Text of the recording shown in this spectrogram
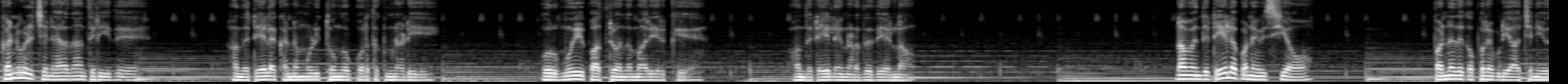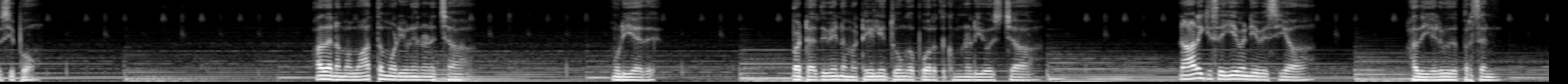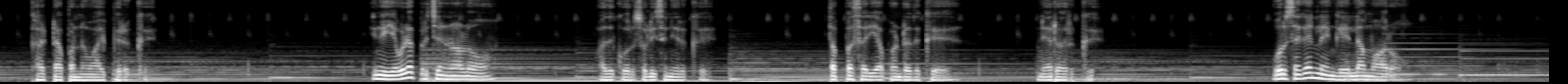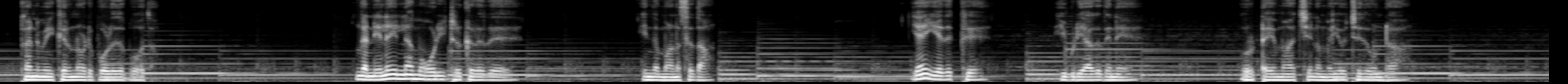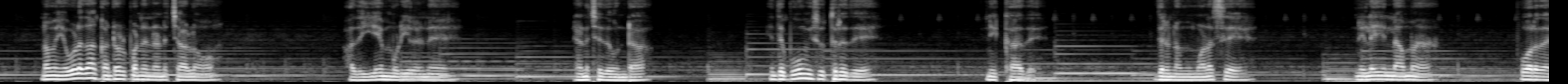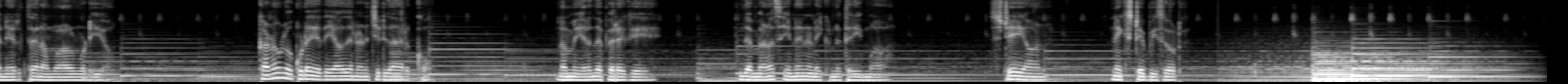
கண் வெளிச்ச நேரம் தான் தெரியுது. அந்த டேல கண்ணை மூடி தூங்க போகிறதுக்கு முன்னாடி ஒரு மூவி பார்த்துட்டு வந்த மாதிரி இருக்குது அந்த டேயில் நடந்தது எல்லாம். நாம் இந்த டேயில் பண்ண விஷயம் பண்ணதுக்கப்புறம் எப்படி ஆச்சுன்னு யோசிப்போம். அதை நம்ம மாற்ற முடியும்னு நினச்சா முடியாது. பட் அதுவே நம்ம டெய்லியும் தூங்க போகிறதுக்கு முன்னாடி யோசிச்சா நாளைக்கு செய்ய வேண்டிய விஷயம் அது எழுபது பர்சன்ட் கரெக்டாக பண்ண வாய்ப்பு இருக்குது இங்கே எவ்வளோ பிரச்சனைனாலும் அதுக்கு ஒரு சொல்யூஷன் இருக்குது தப்பை சரியாக பண்ணுறதுக்கு நேரம் இருக்குது ஒரு செகண்டில் இங்கே எல்லாம் மாறும். கண்மைக்கிறனோடு பொழுது போதும். இங்கே நிலை இல்லாமல் ஓடிட்டுருக்கிறது இந்த மனசு தான். ஏன் எதுக்கு இப்படி ஆகுதுன்னு ஒரு டைம் ஆச்சு நம்ம யோசிச்சது உண்டா? நம்ம எவ்வளோ தான் கண்ட்ரோல் பண்ண நினச்சாலும் அது ஏன் முடியலன்னு நினச்சது உண்டா? இந்த பூமி சுற்றுறது நிற்காது இதில் நம்ம மனசு நிலை இல்லாமல் போகிறத நிறுத்த நம்மளால் முடியும். கனவுல கூட எதையாவது நினச்சிட்டு தான் இருக்கோம். நம்ம இறந்த பிறகு இந்த மனசு என்ன நினைக்கணும் தெரியுமா? Stay on next episode.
